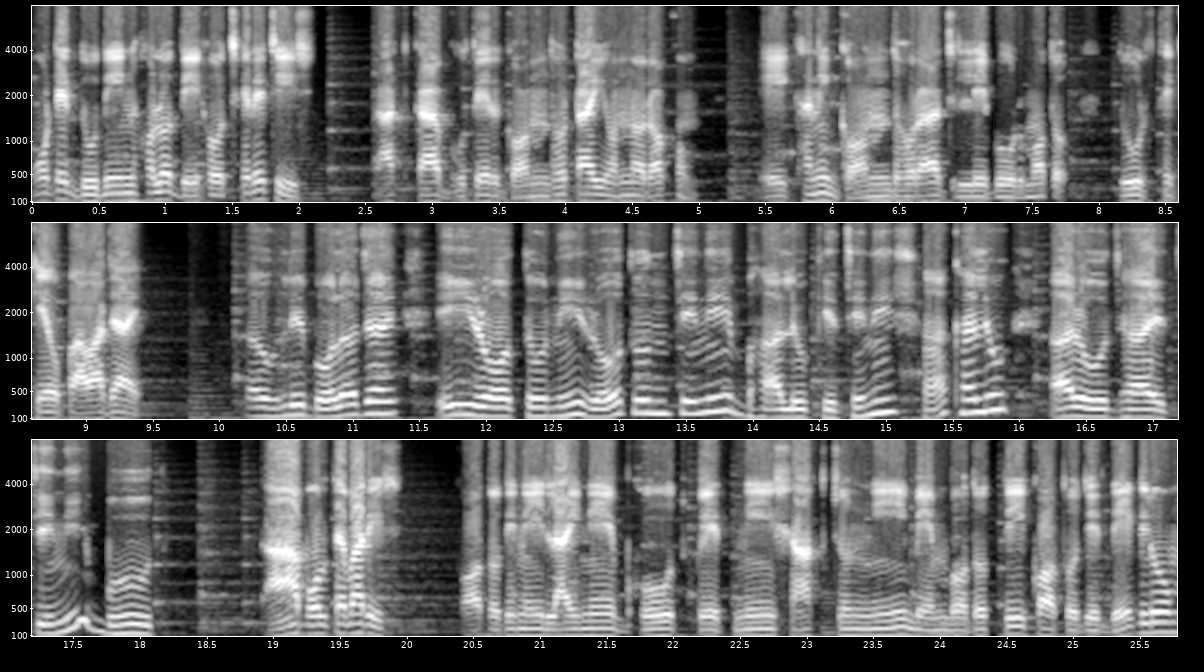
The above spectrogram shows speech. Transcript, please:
মোটে দুদিন হলো দেহ ছেড়েছিস। টাটকা ভূতের গন্ধটাই অন্যরকম। এইখানি গন্ধরাজ লেবুর মতো দূর থেকেও পাওয়া যায়। তাহলে বলা যায় এই রতনে রতন চেনে ভালুকে চেনে শাঁখালু আর ওঝায় চেনে ভূত। তা বলতে পারিস। কতদিন এই লাইনে? ভূত, পেতনি, শাকচুন্নি বেম্বদত্তি কত যে দেখলুম।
